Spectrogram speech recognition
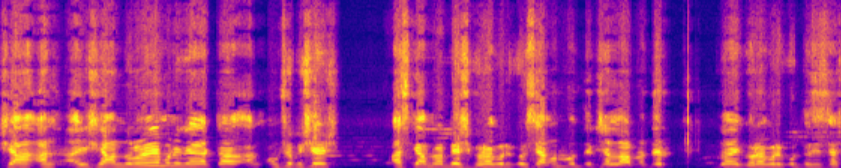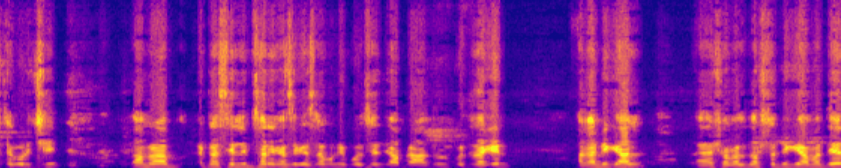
সে আন- আন্দোলনের মনে করেন একটা অংশ বিশেষ। আজকে আমরা বেশ ঘোরাঘুরি করছি। এখন পর্যন্ত ইনশাল্লাহ আপনাদের ঘোরাঘুরি করতেছি, চেষ্টা করছি। আমরা একটা সেলিম স্যারের কাছে গেছিলাম, উনি বলছেন যে আপনারা আন্দোলন করতে থাকেন। আগামীকাল সকাল দশটার দিকে আমাদের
